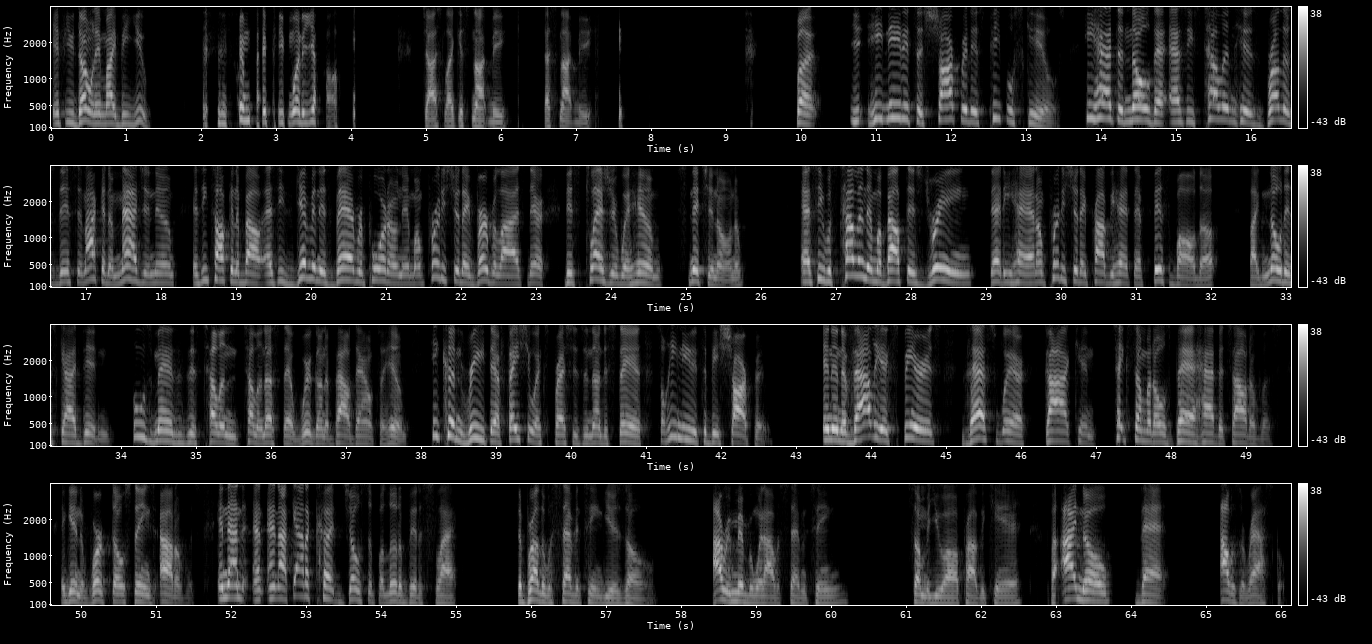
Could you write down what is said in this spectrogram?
If you don't, it might be you. it might be one of y'all. Josh, like it's not me. That's not me. but he needed to sharpen his people skills. He had to know that as he's telling his brothers this, and I can imagine them as he talking about, as he's giving his bad report on them, I'm pretty sure they verbalized their displeasure with him snitching on him. As he was telling them about this dream that he had, I'm pretty sure they probably had their fist balled up, like, no, this guy didn't. Whose man's is this telling telling us that we're gonna bow down to him? He couldn't read their facial expressions and understand, so he needed to be sharpened. And in the valley experience, that's where God can take some of those bad habits out of us again to work those things out of us. And I, and, and I got to cut Joseph a little bit of slack. The brother was 17 years old. I remember when I was 17. Some of you all probably can. But I know that I was a rascal.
